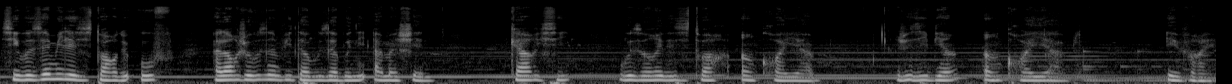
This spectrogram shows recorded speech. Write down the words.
Si vous aimez les histoires de ouf, alors je vous invite à vous abonner à ma chaîne, car ici, vous aurez des histoires incroyables. Je dis bien incroyables et vraies.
